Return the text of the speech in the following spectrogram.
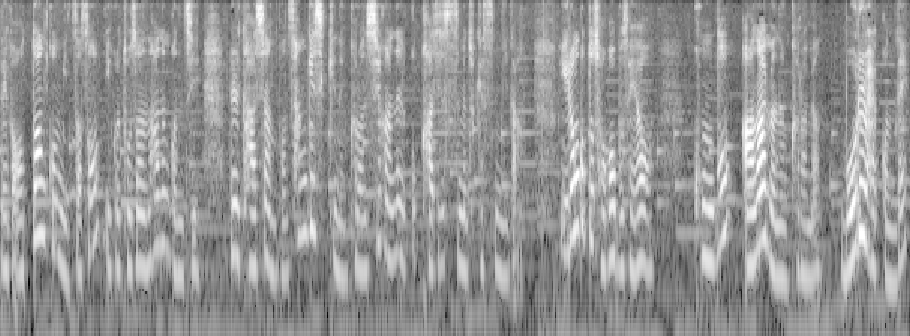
내가 어떠한 꿈이 있어서 이걸 도전하는 건지를 다시 한번 상기시키는 그런 시간을 꼭 가지셨으면 좋겠습니다. 이런 것도 적어보세요. 공부 안 하면은 그러면 뭐를 할 건데?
